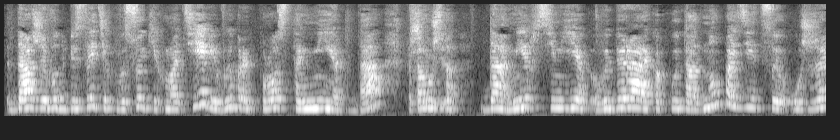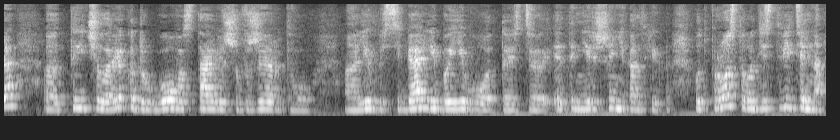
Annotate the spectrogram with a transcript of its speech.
даже вот без этих высоких материй выбрать просто мир, да, потому что, да, мир в семье, выбирая какую-то одну позицию, уже э, ты человека другого ставишь в жертву э, либо себя, либо его, то есть э, это не решение конфликта. Вот просто вот действительно,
